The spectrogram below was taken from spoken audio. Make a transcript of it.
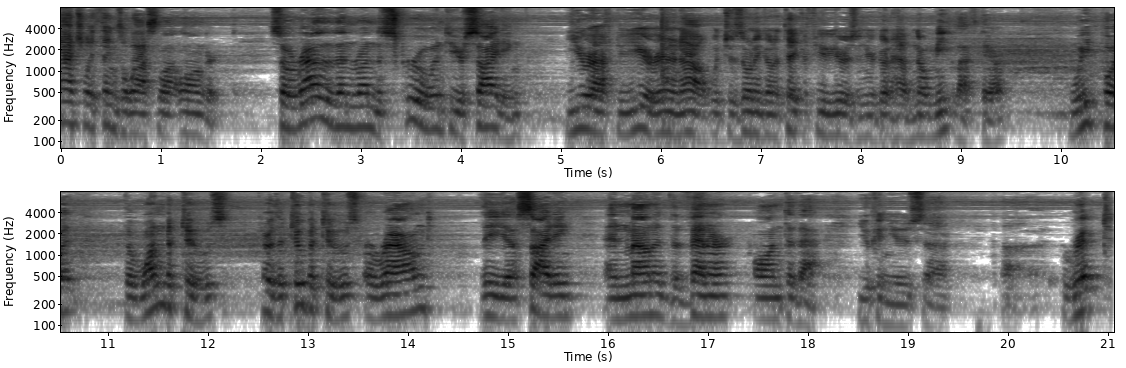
naturally things will last a lot longer. So rather than run the screw into your siding year after year in and out, which is only going to take a few years and you're going to have no meat left there, we put the one by or the two by around the uh, siding and mounted the venter onto that. You can use uh, ripped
